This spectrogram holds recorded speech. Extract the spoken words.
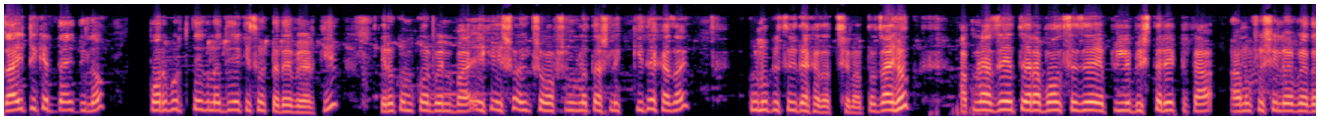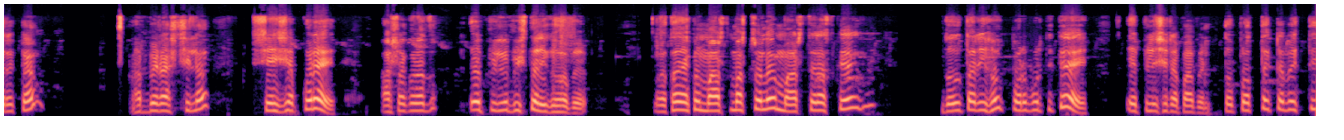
যাই টিকিট দেয় দিল, পরবর্তীতে এগুলো দিয়ে কিছু একটা দেবে আর কি। এরকম করবেন বা এই এই- এইসব অপশনগুলোতে আসলে কি দেখা যায়? কোনো কিছুই দেখা যাচ্ছে না। তো যাই হোক, আপনারা যেহেতু এরা বলছে যে এপ্রিলের বিশ তারিখ একটা আনঅফিসিয়াল এদের একটা আপডেট আসছিল, সেই হিসাব করে আশা করা এপ্রিলের বিশ তারিখে হবে। অর্থাৎ এখন মার্চ মাস চলে, মার্চের আজকে যত তারিখ হোক পরবর্তীতে এপ্রিলে সেটা পাবেন। তো প্রত্যেকটা ব্যক্তি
